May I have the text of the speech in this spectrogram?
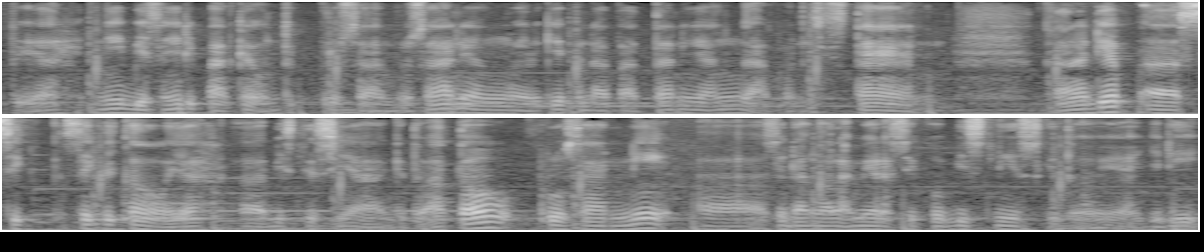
gitu ya. Ini biasanya dipakai untuk perusahaan-perusahaan yang memiliki pendapatan yang nggak konsisten karena dia uh, cyclical ya uh, bisnisnya gitu. Atau perusahaan ini uh, sedang mengalami resiko bisnis gitu ya. Jadi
